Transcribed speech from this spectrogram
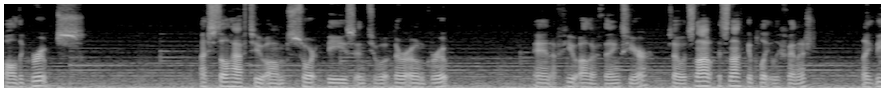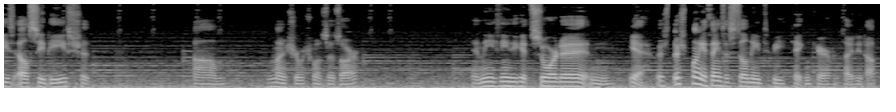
All the groups. I still have to um, sort these into their own group and a few other things here. So it's not it's not completely finished. Like these LCDs should um, I'm not sure which ones those are. And these need to get sorted and yeah there's there's plenty of things that still need to be taken care of and tidied up.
